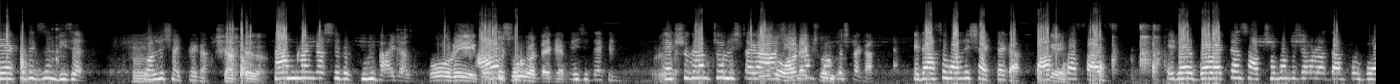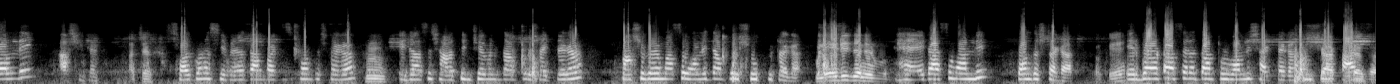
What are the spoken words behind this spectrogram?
এই একটা দেখছেন ডিজাইন অনলি ষাট টাকা। ষাট টাকা। কামরাঙ্গা সেটা খুবই ভাইরাল ও রে কত সুন্দর দেখেন। এই যে দেখেন একশো গ্রাম চল্লিশ টাকা আশি গ্রাম পঞ্চাশ টাকা। এটা আছে অনলি ষাট টাকা। পাঁচটা সাইজ এটার বড় একটা সাতশো পঞ্চাশ যেমন দাম পড়বে অনলি আশি টাকা। আচ্ছা। ছয় কোনা সেভেনের দাম রাখতেছে পঞ্চাশ টাকা। এটা আছে সাড়ে তিনশো দাম পড়বে ষাট টাকা। পাঁচশো গ্রাম আছে অনলি দাম পড়বে সত্তর টাকা। মানে এই ডিজাইনের মধ্যে? হ্যাঁ এটা আছে অনলি পঞ্চাশ টাকা। এর বড়টা আছে এটার দাম পড়বে অনলি ষাট টাকা। দুইশো 60 সাইজ টাকা।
